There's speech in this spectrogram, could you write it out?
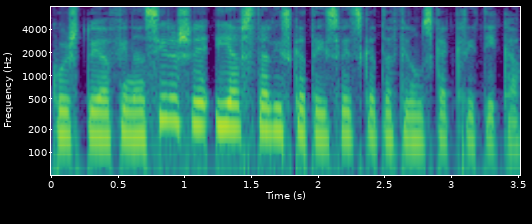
кој што ја финансираше и австралиската и светската филмска критика.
